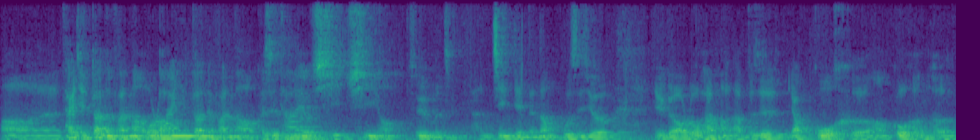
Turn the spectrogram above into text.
呃，他已经断了烦恼，欧罗汉已经断了烦恼，可是他有习气哦。所以我们很经典的那种故事，就有一个欧罗汉嘛，他不是要过河哈，过恒河，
